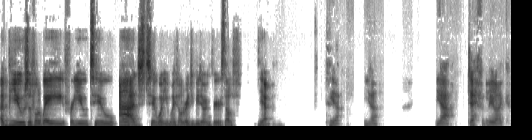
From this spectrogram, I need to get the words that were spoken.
a beautiful way for you to add to what you might already be doing for yourself. Yeah. Yeah. Yeah. Yeah. Definitely like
